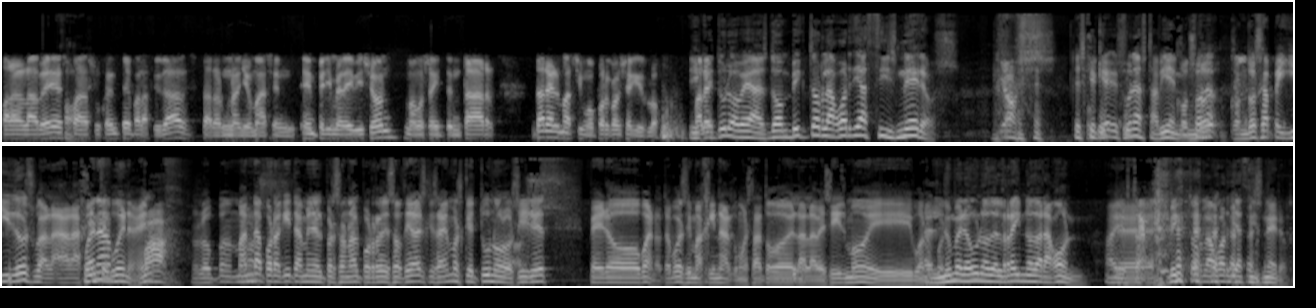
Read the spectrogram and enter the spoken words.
para la vez, oh. para su gente, para la ciudad, estar un año más en, en primera división. Vamos a intentar dar el máximo por conseguirlo. Y que tú lo veas, don Víctor La Guardia Cisneros. Dios. Es que, suena hasta bien. Con, dos apellidos a la, gente buena, ¿eh? lo manda por aquí también el personal por redes sociales, que sabemos que tú no lo sigues, pero bueno, te puedes imaginar cómo está todo el alavesismo y bueno... El pues número uno del Reino de Aragón. Ahí está, eh. Víctor La Guardia Cisneros.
